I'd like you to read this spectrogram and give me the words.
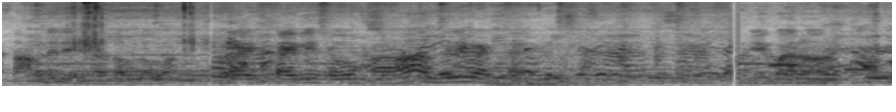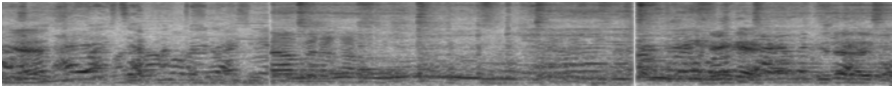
सामने देखना सब लोग थोड़ा स्टाइलिश हो हाँ अंदर ही बैठता है एक बार और यस ठीक है इधर देखो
